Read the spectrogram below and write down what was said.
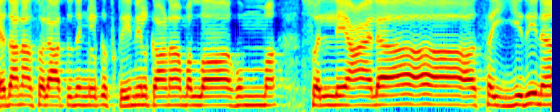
ഏതാണ് ആ സ്വലാത്ത് നിങ്ങൾക്ക് സ്ക്രീനിൽ കാണാം? അല്ലാഹുമ്മ സല്ലി അലാ സയ്യിദിനാ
